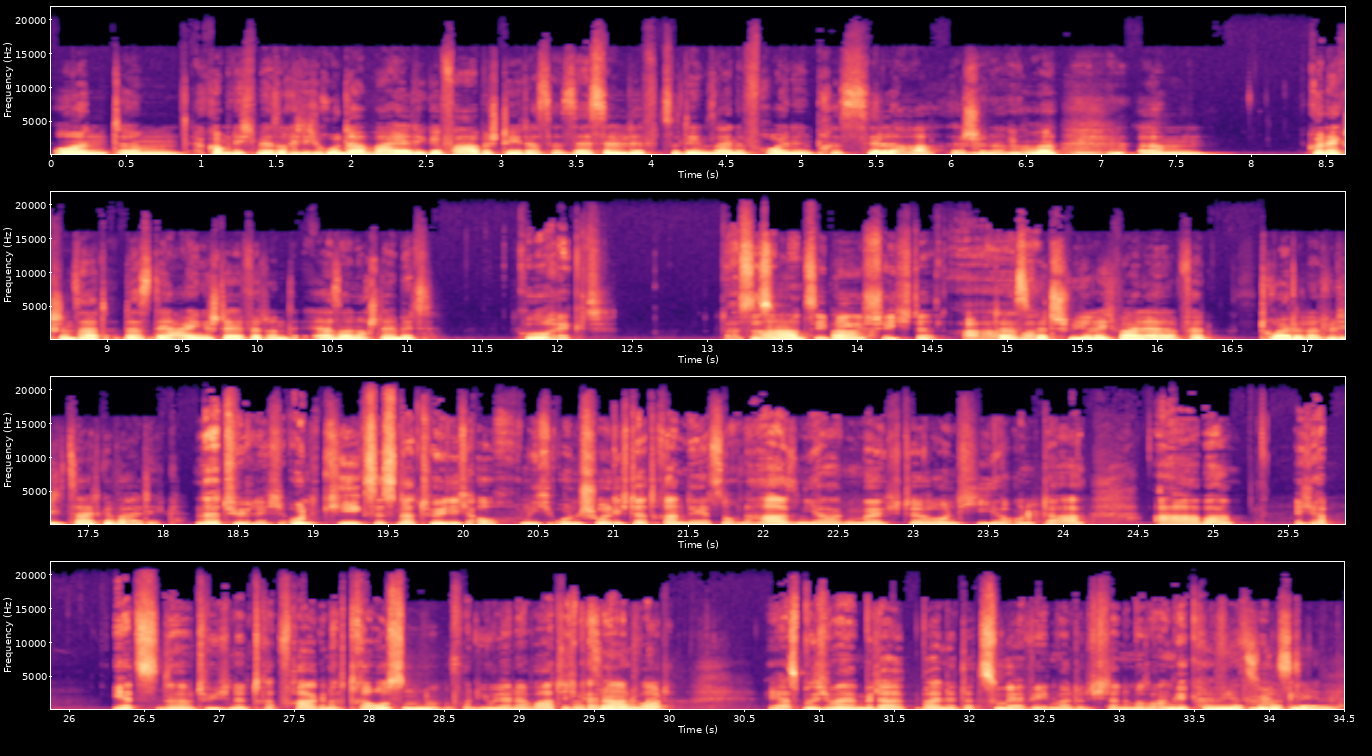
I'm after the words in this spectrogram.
Und ähm, er kommt nicht mehr so richtig runter, weil die Gefahr besteht, dass der Sessellift, zu dem seine Freundin Priscilla, sehr schöner Mhm. Name, ähm, Connections hat, dass der eingestellt wird und er soll noch schnell mit. Korrekt. Das ist im Aber Prinzip die Geschichte. Aber Das wird schwierig, weil er verdrödelt natürlich die Zeit gewaltig. natürlich. Und Keks ist natürlich auch nicht unschuldig daran, der jetzt noch einen Hasen jagen möchte und hier und da. Aber ich habe jetzt natürlich eine Frage nach draußen. Von Julian erwarte ich Gott keine. Antwort. Ja, das muss ich mal mittlerweile dazu erwähnen, weil du dich dann immer so Kann angegriffen jetzt fühlst. zurücklehnen.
